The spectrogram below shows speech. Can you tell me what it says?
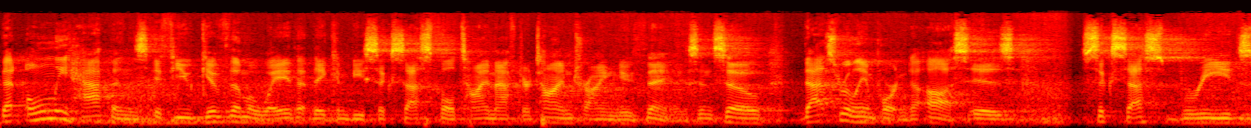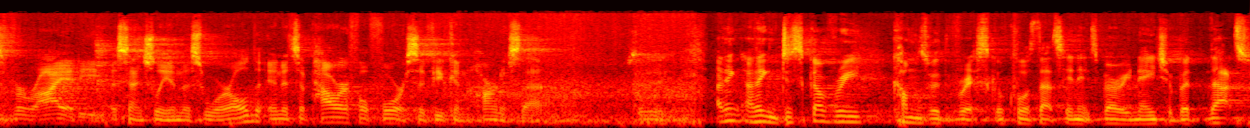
that only happens if you give them a way that they can be successful time after time trying new things. And so that's really important to us is success breeds variety essentially in this world and it's a powerful force if you can harness that Absolutely. I think I think discovery comes with risk. Of course, that's in its very nature. But that's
